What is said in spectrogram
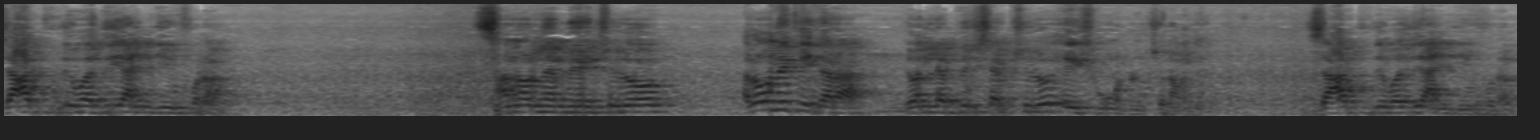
জাতীয়বাদী আইনজীবী ফোরাম। সানুল্লাহ মেয়ে ছিল, আর অনেকেই যারা, জন লেফটি সাহেব ছিল, এই সংগঠন ছিল আমাদের। জাতীয়বাদী আইনজীবী ফোরাম।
